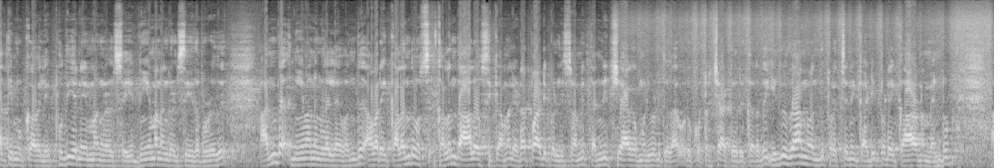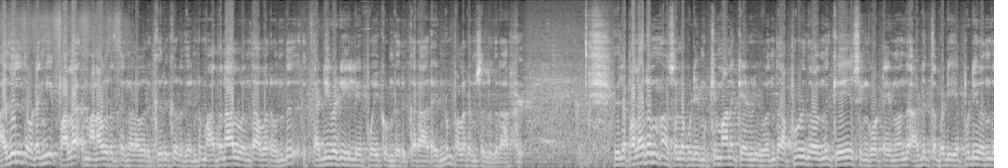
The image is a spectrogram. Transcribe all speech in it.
அதிமுகவிலே புதிய நியமனங்கள் செய் நியமனங்கள் செய்த பொழுது அந்த நியமனங்களில் வந்து அவரை கலந்து கலந்து ஆலோசிக்காமல் எடப்பாடி பழனிசாமி தன்னிச்சையாக முடிவெடுத்ததாக ஒரு குற்றச்சாட்டு இருக்கிறது. இதுதான் வந்து பிரச்சனைக்கு அடிப்படை காரணம் என்றும் அதில் தொடங்கி பல மன வருத்தங்கள் அவருக்கு இருக்கிறது என்றும் அதனால் வந்து அவர் வந்து தனி வழியிலே போய்கொண்டு இருக்கிறார் என்றும் பலரும் சொல்கிறார்கள் இதில் பலரும் சொல்லக்கூடிய முக்கியமான கேள்வி வந்து அப்பொழுது வந்து கே ஏ செங்கோட்டையன் வந்து அடுத்தபடி எப்படி வந்து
